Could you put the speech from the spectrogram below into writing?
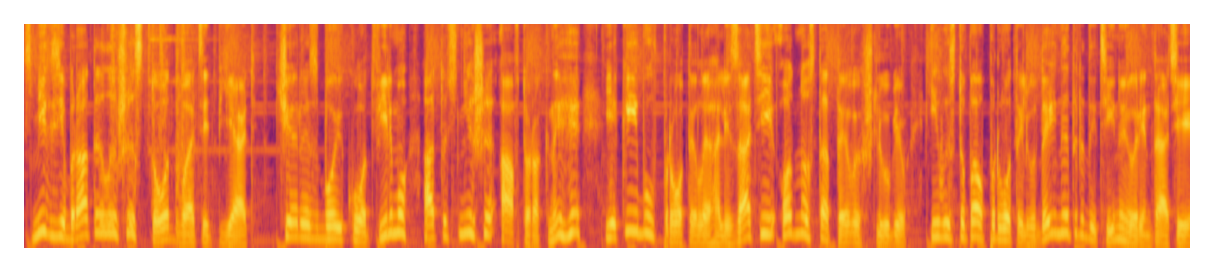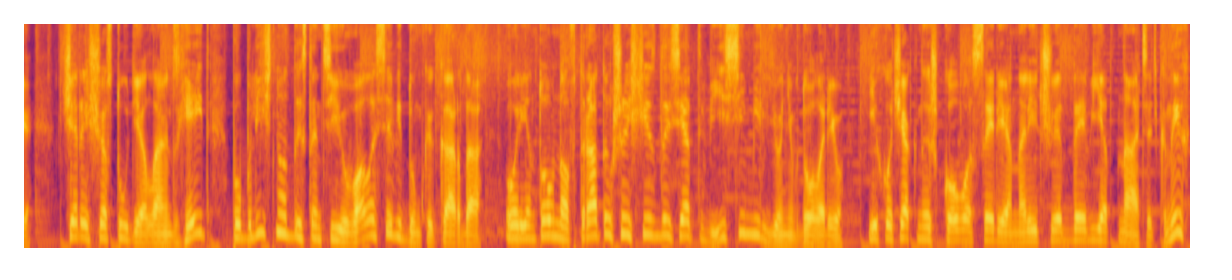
зміг зібрати лише 125 через бойкот фільму, а точніше автора книги, який був проти легалізації одностатевих шлюбів і виступав проти людей нетрадиційної орієнтації, через що студія Lionsgate публічно дистанціювалася від думки Карда, орієнтовно втративши 68 мільйонів доларів. І хоча книжкова серія налічує 19 книг,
